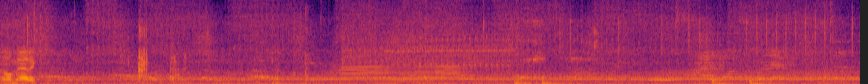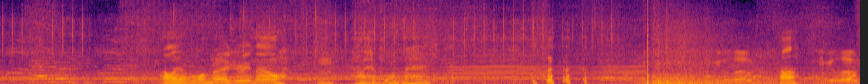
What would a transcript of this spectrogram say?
No medic. I only have one mag right now. You need a load? Huh? You a load?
